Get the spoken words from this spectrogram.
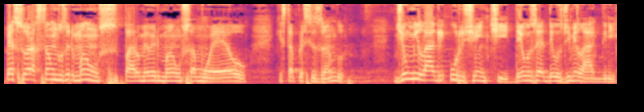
Peço oração dos irmãos para o meu irmão Samuel, que está precisando de um milagre urgente. Deus é Deus de milagre.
